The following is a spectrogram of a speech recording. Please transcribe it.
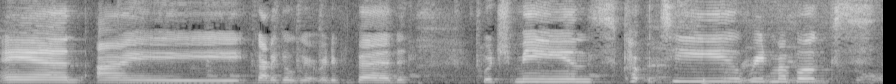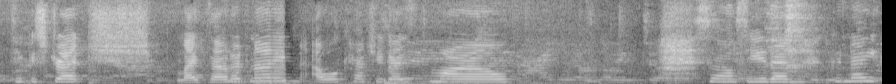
and I gotta go get ready for bed, which means cup of tea, read my books, take a stretch, lights out at 9. I will catch you guys tomorrow. So I'll see you then. Good night.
